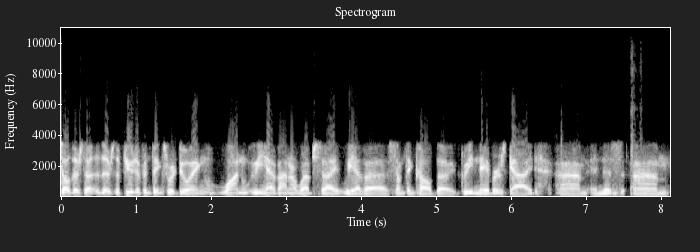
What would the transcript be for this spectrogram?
So there's a there's a few different things we're doing. One, we have on our website we have a something called the Green Neighbors Guide, um, and this um,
